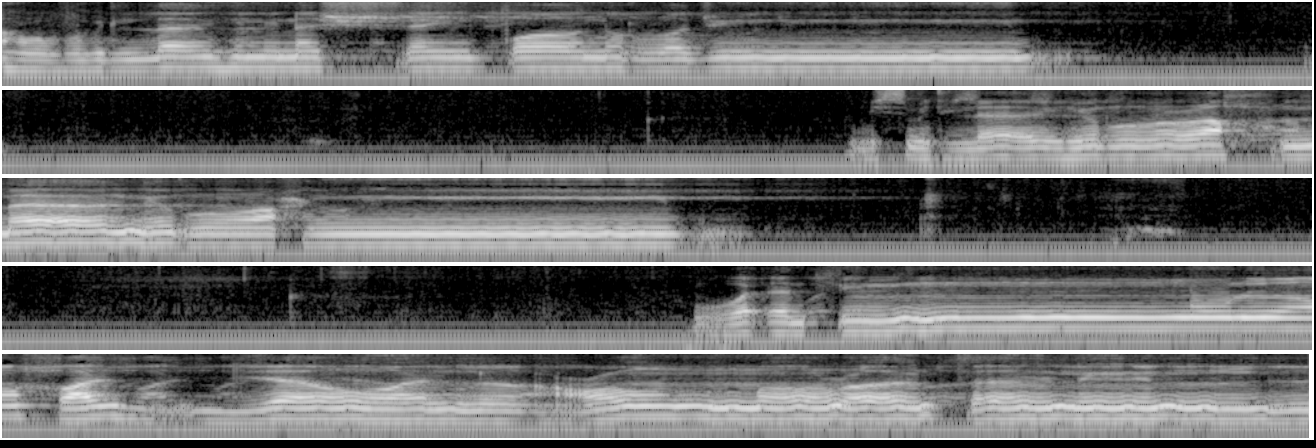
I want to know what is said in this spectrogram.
أعوذ بالله من الشيطان الرجيم. بسم الله الرحمن الرحيم. وأتموا الحج والعمرة لله.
